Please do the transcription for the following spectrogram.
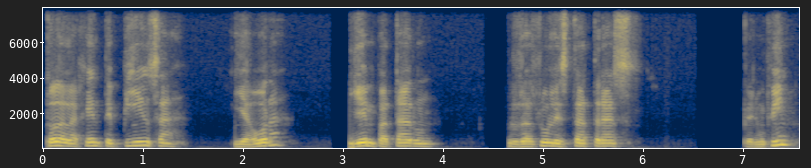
Toda la gente piensa, ¿y ahora? Ya empataron. Cruz Azul está atrás. Pero en fin,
